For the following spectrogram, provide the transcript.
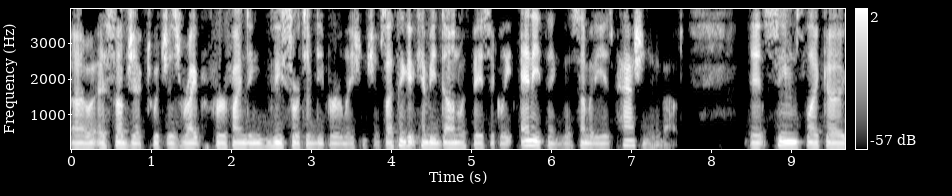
uh, a subject which is ripe for finding these sorts of deeper relationships. I think it can be done with basically anything that somebody is passionate about. It seems like a,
